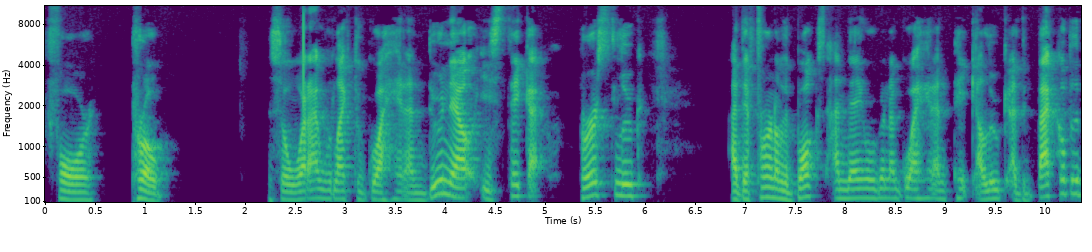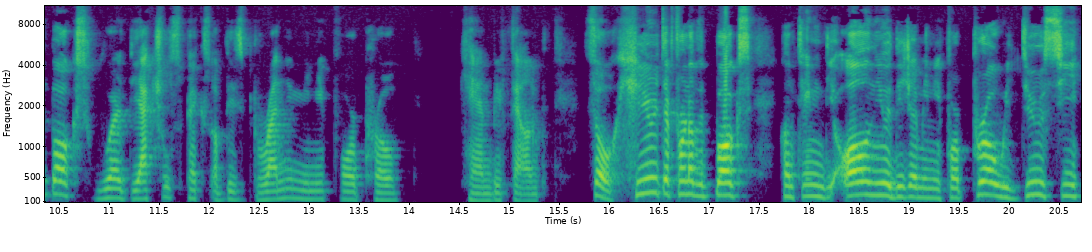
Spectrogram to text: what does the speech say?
4 Pro. So what I would like to go ahead and do now is take a first look at the front of the box and then we're gonna go ahead and take a look at the back of the box where the actual specs of this brand new Mini 4 Pro can be found. So here the front of the box containing the all new DJI Mini 4 Pro we do see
